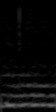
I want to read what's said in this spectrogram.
Lord.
